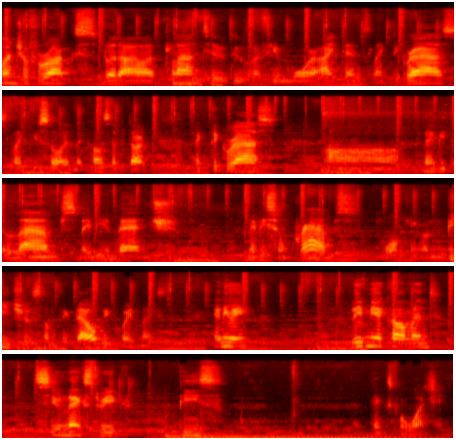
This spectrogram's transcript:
bunch of rocks, but I plan to do a few more items like the grass, like you saw in the concept art, like the grass, uh, maybe the lamps, maybe a bench, maybe some crabs walking on the beach or something. That would be quite nice. Anyway, leave me a comment. See you next week. Peace. And thanks for watching.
